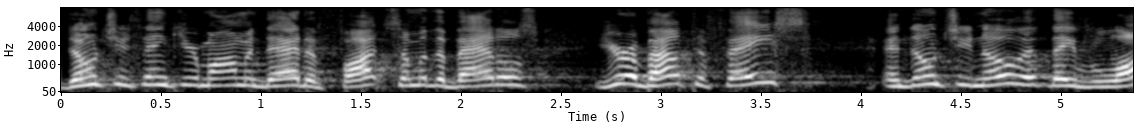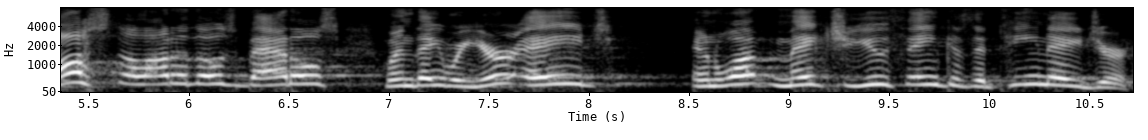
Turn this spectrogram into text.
Don't you think your mom and dad have fought some of the battles you're about to face? And don't you know that they've lost a lot of those battles when they were your age? And what makes you think as a teenager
